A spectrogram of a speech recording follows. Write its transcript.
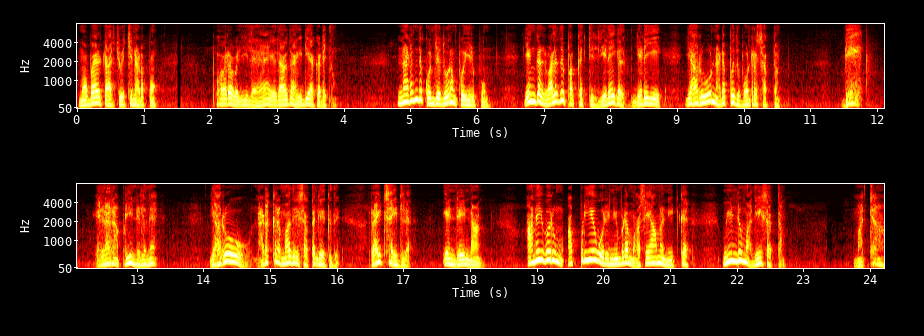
மொபைல் டார்ச் வச்சு நடப்போம். போகிற வழியில் ஏதாவது ஐடியா கிடைக்கும். நடந்து கொஞ்ச தூரம் போயிருப்போம். எங்கள் வலது பக்கத்தில் இலைகள் இடையே யாரோ நடப்பது போன்ற சத்தம். டே எல்லாரும் அப்படியே நில்லுங்க. யாரோ நடக்கிற மாதிரி சத்தம் கேட்குது. ரைட் சைடில் என்றேன் நான். அனைவரும் அப்படியே ஒரு நிமிடம் அசையாமல் நிற்க மீண்டும் அதே சத்தம். மச்சான்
